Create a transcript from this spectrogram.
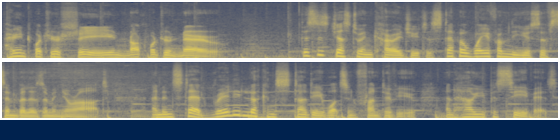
Paint what you see, not what you know. This is just to encourage you to step away from the use of symbolism in your art and instead really look and study what's in front of you and how you perceive it,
